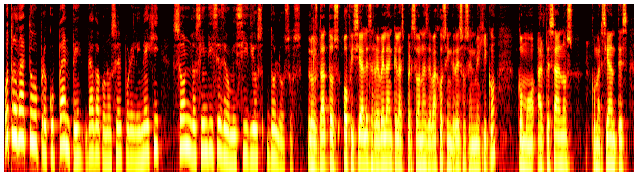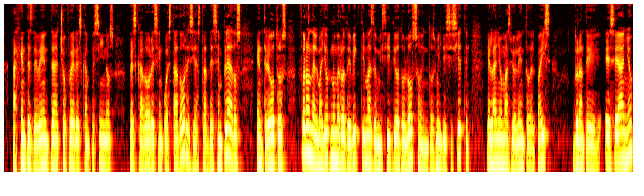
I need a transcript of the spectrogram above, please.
Otro dato preocupante dado a conocer por el INEGI son los índices de homicidios dolosos. Los datos oficiales revelan que las personas de bajos ingresos en México, como artesanos, comerciantes, agentes de venta, choferes, campesinos, pescadores, encuestadores y hasta desempleados, entre otros, fueron el mayor número de víctimas de homicidio doloso en 2017, el año más violento del país. Durante ese año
